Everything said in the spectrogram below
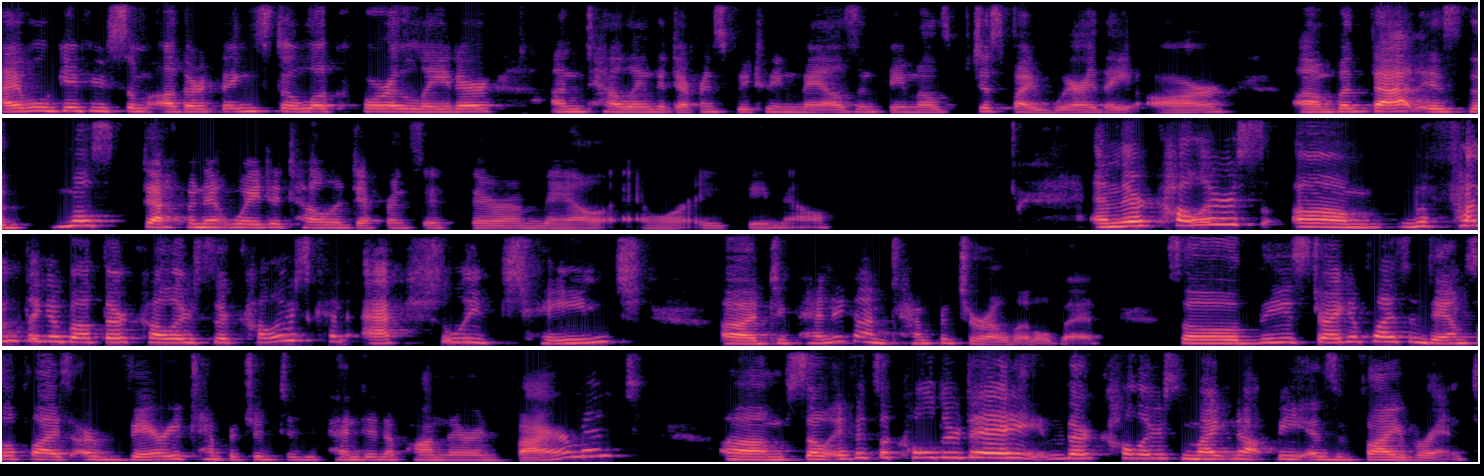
I will give you some other things to look for later on telling the difference between males and females just by where they are. Um, but that is the most definite way to tell a difference if they're a male or a female. And their colors, um, the fun thing about their colors, their colors can actually change uh, depending on temperature a little bit. So these dragonflies and damselflies are very temperature dependent upon their environment. Um, so if it's a colder day, their colors might not be as vibrant.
